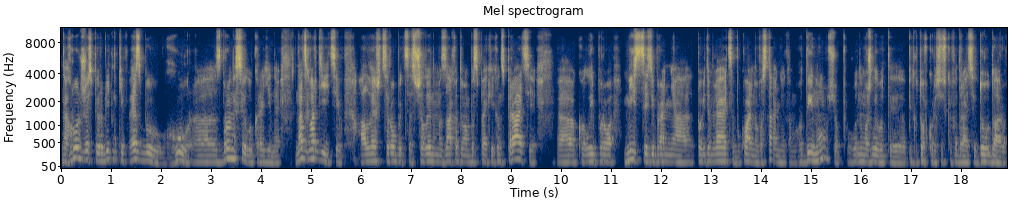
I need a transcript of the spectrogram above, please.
нагороджує співробітників СБУ, ГУР, е, Збройних сил України, нацгвардійців, але ж це робиться з шаленими заходами безпеки і конспірації. е, Коли про місце зібрання повідомляється буквально в останню там годину, щоб унеможливити підготовку Російської Федерації до удару,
